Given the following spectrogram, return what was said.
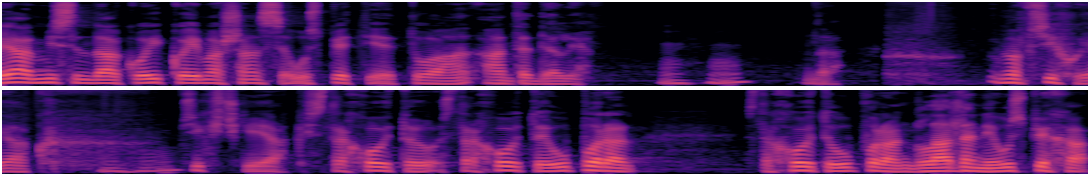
Ja mislim da ako iko ima šanse uspjeti je to Ante Delija. Da. Ima psiho jako. Psihički je jak. Strahovito, strahovito je uporan. Strahovito je uporan, gladan je uspjeha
